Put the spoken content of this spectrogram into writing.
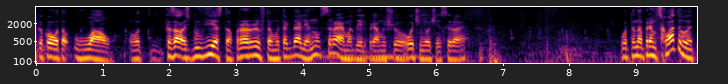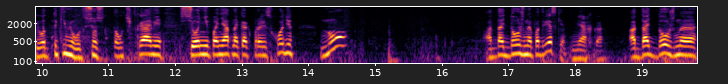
какого-то вау. Вот, казалось бы, Веста, прорыв там и так далее. Ну, сырая модель, прям еще очень-очень сырая. Вот она прям схватывает, и вот такими вот все толчками, все непонятно, как происходит. Но отдать должное подвеске мягко, отдать должное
